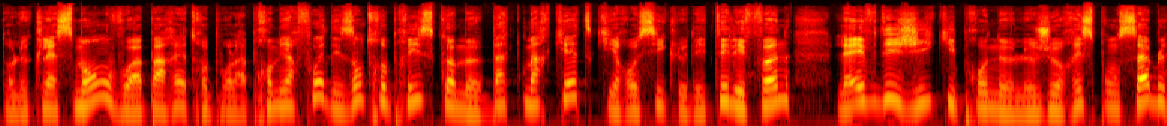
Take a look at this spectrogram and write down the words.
Dans le classement, on voit apparaître pour la première fois des entreprises comme Back Market qui recycle des téléphones, la FDJ qui prône le jeu responsable,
